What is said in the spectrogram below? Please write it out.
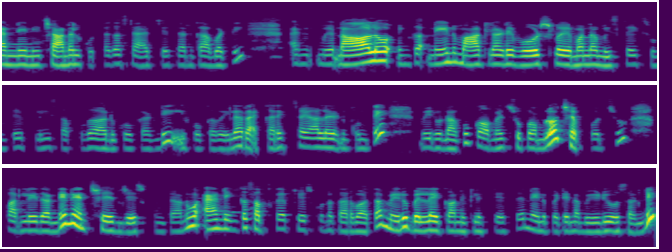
అండ్ నేను ఈ ఛానల్ కొత్తగా స్టార్ట్ చేశాను కాబట్టి. అండ్ నాలో ఇంకా నేను మాట్లాడే వర్డ్స్లో ఏమన్నా మిస్టేక్స్ ఉంటే ప్లీజ్ తప్పుగా అనుకోకండి. ఇఫ్ ఒకవేళ కరెక్ట్ చేయాలి అనుకుంటే మీరు నాకు కామెంట్స్ రూపంలో చెప్పొచ్చు. పర్లేదండి నేను చేంజ్ చేసుకుంటాను. అండ్ ఇంకా సబ్స్క్రైబ్ చేసుకున్న తర్వాత మీరు బెల్ ఐకాన్ని క్లిక్ చేస్తే నేను పెట్టిన వీడియోస్ అండి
